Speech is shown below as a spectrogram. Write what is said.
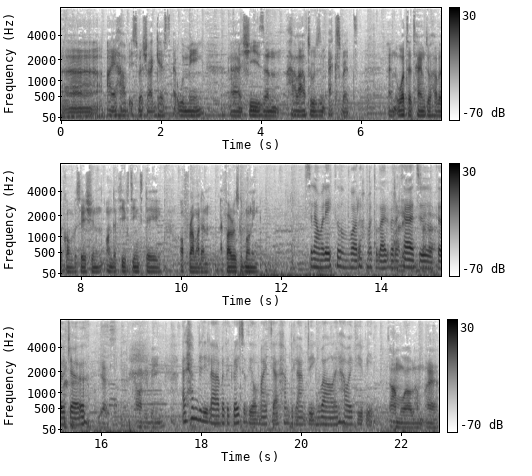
uh, I have a special guest with me uh, she is an halal tourism expert. And what a time to have a conversation on the 15th day of Ramadan. Fayrouz, good morning. Assalamu alaikum wa rahmatullahi wa barakatuh, Kojo. Yes. How have you been? Alhamdulillah, by the grace of the Almighty, Alhamdulillah, I'm doing well. And how have you been? I'm well. I'm, uh,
